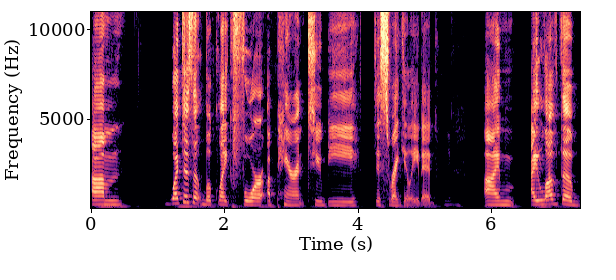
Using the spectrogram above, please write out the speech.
Um what does it look like for a parent to be dysregulated? Yeah. I'm I love the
